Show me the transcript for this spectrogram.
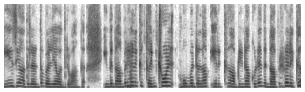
ஈஸியாக அதிலேருந்து வெளியே வந்துடுவாங்க இந்த நபர்களுக்கு கண்ட்ரோல் மூமெண்ட் எல்லாம் இருக்குது அப்படின்னா கூட இந்த நபர்களுக்கு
